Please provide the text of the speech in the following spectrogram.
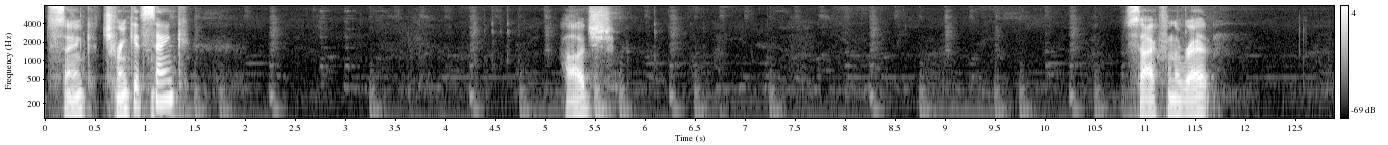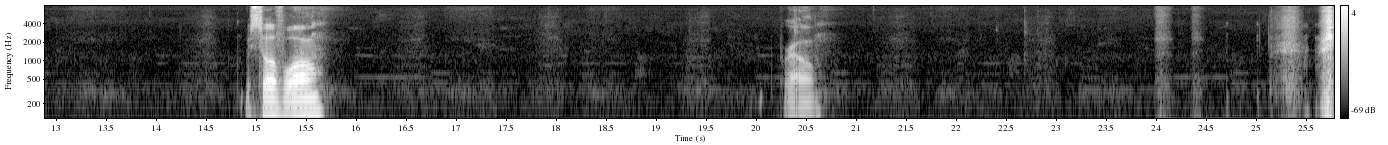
Sank? Trinket sank? Hodged? Sack from the ret. We still have wall. Bro. okay.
